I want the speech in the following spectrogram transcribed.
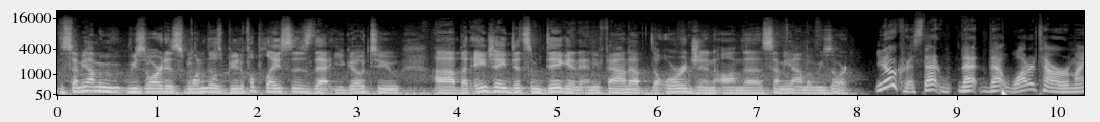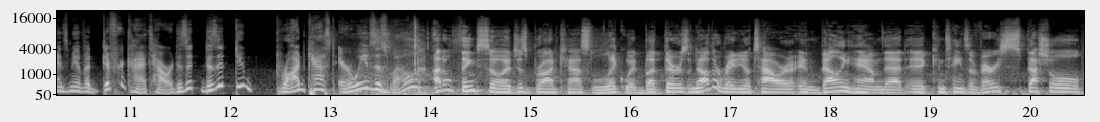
the Semiahmoo Resort is one of those beautiful places that you go to. Uh, but AJ did some digging and he found out the origin on the Semiahmoo Resort. You know, Chris, that that that water tower reminds me of a different kind of tower. Does it does it do broadcast airwaves as well? I don't think so. It just broadcasts liquid. But there's another radio tower in Bellingham that it contains a very special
